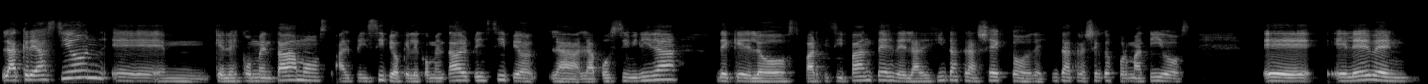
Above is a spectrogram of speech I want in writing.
la creación que les comentábamos al principio, que le comentaba al principio, la, la posibilidad de que los participantes de las distintas trayectos, de distintos trayectos formativos, eh, eleven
